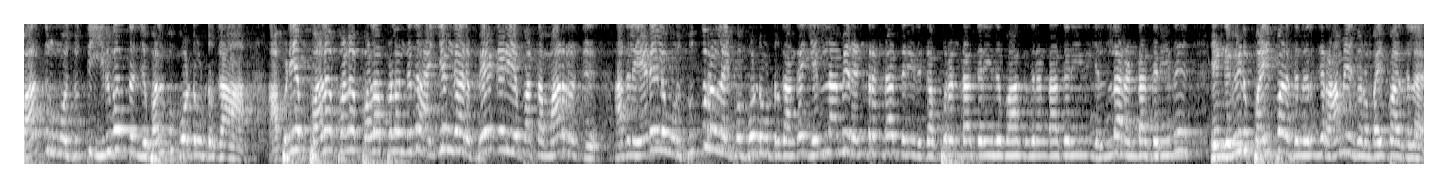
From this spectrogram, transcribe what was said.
பாத்ரூமை சுத்தி இருபத்தஞ்சு பல்பு போட்டு விட்டுருக்கான். அப்படியே பல பல பல பழங்குது ஐயங்கார் பேக்கரியை பார்த்த மாதிரி இருக்கு. அதுல இடையில ஒரு சுத்துற லைப்பை போட்டு விட்டுருக்காங்க. எல்லாமே ரெண்டு ரெண்டா தெரியுது. கப்பு ரெண்டா தெரியுது பாக்குது ரெண்டா தெரியுது எல்லாம் ரெண்டா தெரியுது. எங்க வீடு பைபாஸ்ல இருக்கு ராமேஸ்வரம் பைபாஸ்ல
